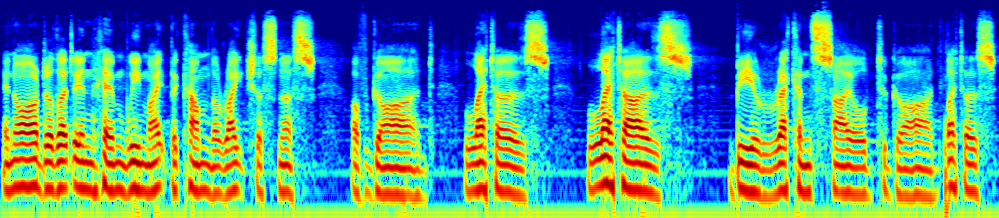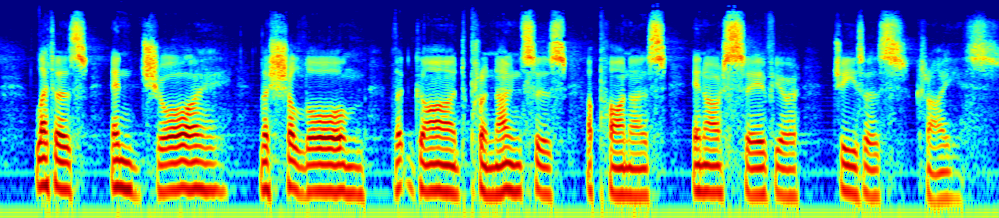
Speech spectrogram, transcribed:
in order that in him we might become the righteousness of God. Let us, let us be reconciled to God. Let us, let us enjoy the shalom that God pronounces upon us in our Savior, Jesus Christ.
